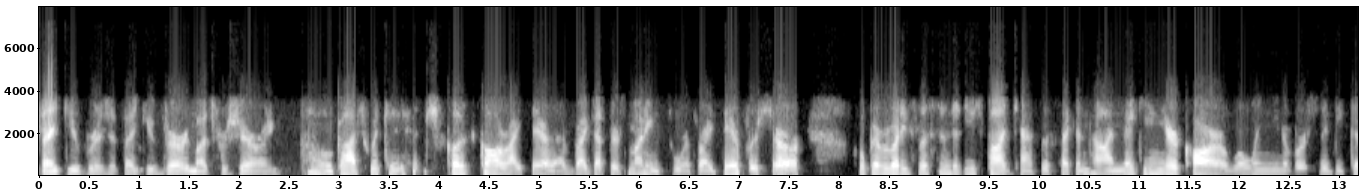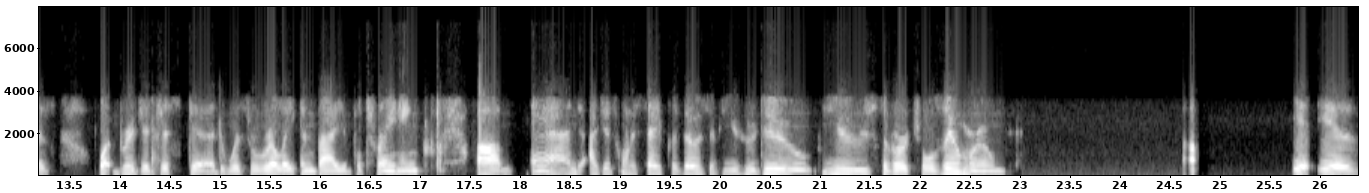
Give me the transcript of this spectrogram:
Thank you, Bridget. Thank you very much for sharing. Oh gosh, we can close the call right there. Everybody got their money's worth right there for sure. Hope everybody's listening to these podcasts the second time, making your car a rolling university because what Bridget just did was really invaluable training. Um, and I just want to say for those of you who do use the virtual Zoom room, uh, it is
